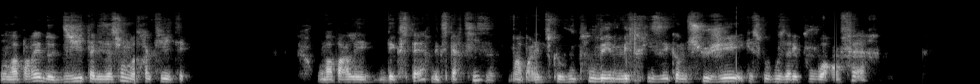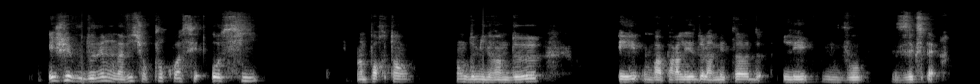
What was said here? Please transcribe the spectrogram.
On va parler de digitalisation de votre activité. On va parler d'experts, d'expertise. On va parler de ce que vous pouvez maîtriser comme sujet et qu'est-ce que vous allez pouvoir en faire. Et je vais vous donner mon avis sur pourquoi c'est aussi important en 2022 et on va parler de la méthode les nouveaux experts.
